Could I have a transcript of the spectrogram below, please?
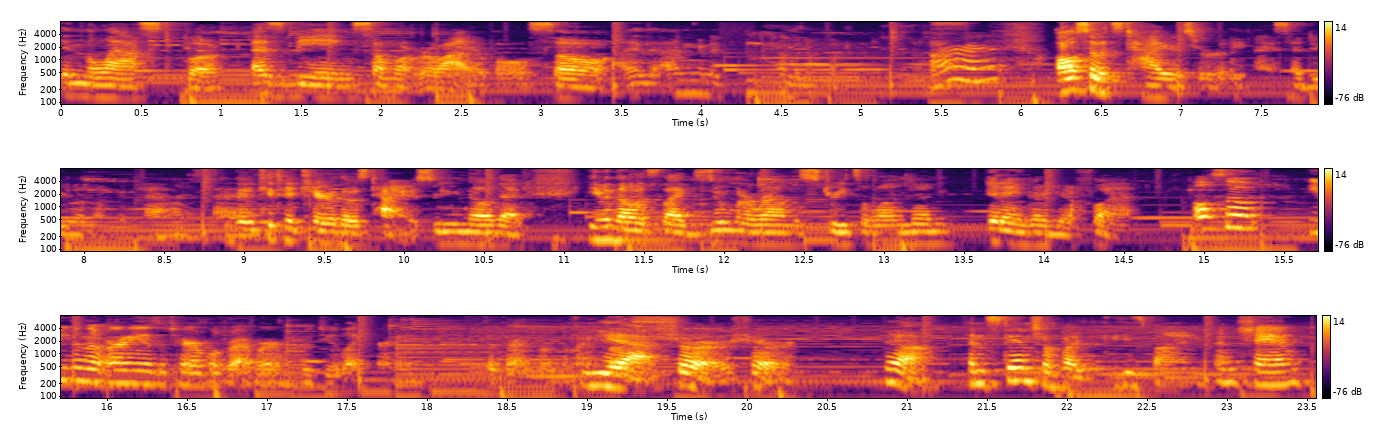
in the last book as being somewhat reliable. So I, I'm gonna, I'm gonna it. All right. Also, its tires are really nice. I do remember that. They could take care of those tires, so you know that even though it's like zooming around the streets of London, it ain't gonna get flat. Also, even though Ernie is a terrible driver, we do like Ernie, the driver of the night Yeah, bus. sure, sure. Yeah, and Stan Shunpike, he's fine. And Shan.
